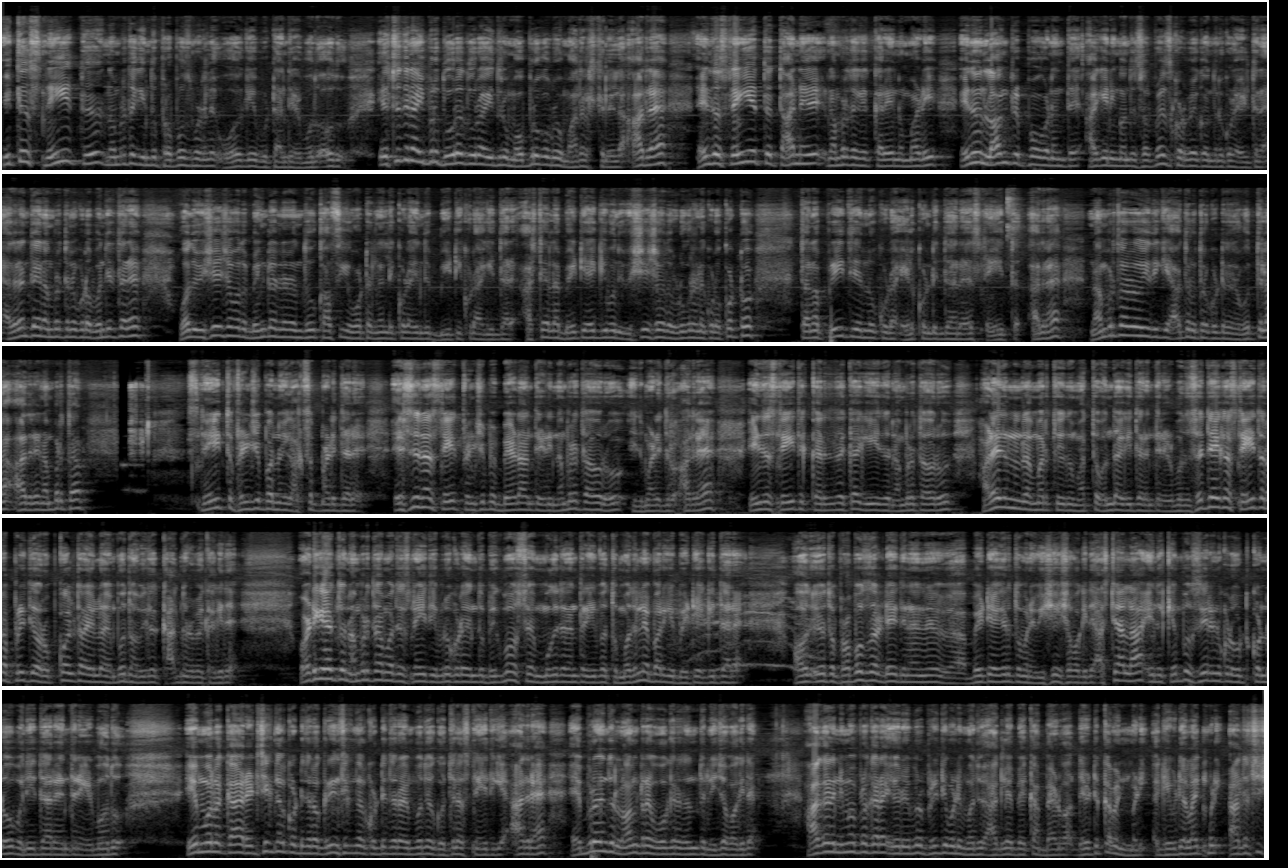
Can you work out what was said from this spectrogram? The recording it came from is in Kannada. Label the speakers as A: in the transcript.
A: ಇತ್ತ ಸ್ನೇಹಿತ ನಮ್ರತೆಗೆ ಇಂದು ಪ್ರಪೋಸ್ ಮಾಡಲಿ, ಹೋಗೇ ಬಿಟ್ಟ ಅಂತ ಹೇಳ್ಬೋದು. ಹೌದು. ಎಷ್ಟು ದಿನ ಇಬ್ಬರು ದೂರ ದೂರ ಇದ್ದರು ಒಬ್ರಿಗೊಬ್ರು ಮಾತಾಡ್ಸ್ತಿರ್ಲಿಲ್ಲ. ಆದರೆ ಇಂದು ಸ್ನೇಹಿತ ತಾನೇ ನಮ್ರತೆಗೆ ಕರೆಯನ್ನು ಮಾಡಿ, ಇನ್ನೊಂದು ಲಾಂಗ್ ಟ್ರಿಪ್ ಹೋಗೋಣಂತೆ, ಹಾಗೆ ನಿಂಗೊಂದು ಸರ್ಪ್ರೈಸ್ ಕೊಡಬೇಕು ಅಂತ ಕೂಡ ಹೇಳ್ತಾನೆ. ಅದರಂತೆ ನಮ್ರತನು ಕೂಡ ಬಂದಿರ್ತಾರೆ. ಒಂದು ವಿಶೇಷವಾದ ಬೆಂಗಳೂರಿನೊಂದು ಖಾಸಗಿ ಹೋಟೆಲ್ನಲ್ಲಿ ಕೂಡ ಇಂದು ಭೇಟಿ ಕೂಡ ಆಗಿದ್ದಾರೆ. ಅಷ್ಟೇ ಅಲ್ಲ, ಭೇಟಿಯಾಗಿ ಒಂದು ವಿಶೇಷವಾದ ಉಡುಗೊರೆಯನ್ನು ಕೂಡ ಕೊಟ್ಟು ತನ್ನ ಪ್ರೀತಿಯನ್ನು ಕೂಡ ಹೇಳ್ಕೊಂಡಿದ್ದಾರೆ ಸ್ನೇಹಿತ. ಆದರೆ ನಮ್ರತರು ಇದಕ್ಕೆ ಯಾವ ಉತ್ತರ ಕೊಟ್ಟಿದ್ದಾರೆ ಗೊತ್ತಿಲ್ಲ. ಆದರೆ ನಮ್ರತ ಸ್ನೇಹಿತ ಫ್ರೆಂಡ್ಶಿಪ್ಪನ್ನು ಈಗ ಅಕ್ಸೆಪ್ಟ್ ಮಾಡಿದ್ದಾರೆ. ಎಷ್ಟು ಜನ ಸ್ನೇಹಿತ ಫ್ರೆಂಡ್ಶಿಪ್ ಬೇಡ ಅಂತ ಹೇಳಿ ನಮ್ರತ ಅವರು ಇದು ಮಾಡಿದರು. ಆದರೆ, ಇಂದು ಸ್ನೇಹಿತ ಕರೆದಕ್ಕಾಗಿ ಇದು ನಮ್ರತಾ ಅವರು ಹಳೆಯದನ್ನೆಲ್ಲ ಮರೆತು ಇದು ಮತ್ತೆ ಒಂದಾಗಿದ್ದಾರೆ ಅಂತ ಹೇಳ್ಬೋದು. ಸದ್ಯ ಈಗ ಸ್ನೇಹಿತರ ಪ್ರೀತಿ ಅವ್ರು ಒಪ್ಕೊಳ್ತಾರ ಇಲ್ಲೋ ಎಂಬುದು ನಾವೀಗ ಕಾದು ನೋಡಬೇಕಾಗಿದೆ. ಒಟ್ಟಿಗೆ ಇವತ್ತು ನಮ್ರತಾ ಮತ್ತು ಸ್ನೇಹಿತ ಇಬ್ಬರು ಕೂಡ ಇಂದು ಬಿಗ್ ಬಾಸ್ ಮುಗಿದ ನಂತರ ಇವತ್ತು ಮೊದಲನೇ ಬಾರಿಗೆ ಭೇಟಿಯಾಗಿದ್ದಾರೆ. ಅವರು ಇವತ್ತು ಪ್ರಪೋಸಲ್ ಡೇ ದಿನ ಭೇಟಿಯಾಗಿರೋ ತುಂಬಾ ವಿಶೇಷವಾಗಿದೆ. ಅಷ್ಟೇ ಅಲ್ಲ, ಇಂದು ಕೆಂಪು ಸೀರೆಯನ್ನು ಕೂಡ ಉಟ್ಕೊಂಡು ಬಂದಿದ್ದಾರೆ ಅಂತಲೇ ಹೇಳ್ಬೋದು. ಈ ಮೂಲಕ ರೆಡ್ ಸಿಗ್ನಲ್ ಕೊಟ್ಟಿದ್ದಾರೋ, ಗ್ರೀನ್ ಸಿಗ್ನಲ್ ಕೊಟ್ಟಿದ್ದಾರೋ ಎಂಬುದು ಗೊತ್ತಿಲ್ಲ ಸ್ನೇಹಿತಿಗೆ. ಆದರೆ ಇಬ್ಬರು ಇಂದು ಲಾಂಗ್ ಡ್ರೈವ್ ಹೋಗಿರೋದಂತೂ ನಿಜವಾಗಿದೆ. ಹಾಗಾದರೆ ನಿಮ್ಮ ಪ್ರಕಾರ ಇವರಿಬ್ಬರು ಪ್ರೀತಿ ಮಾಡಿ ಮದುವೆ ಆಗಲೇಬೇಕಾ, ಬೇಡವಾ? ದಯವಿಟ್ಟು ಕಮೆಂಟ್ ಮಾಡಿ. ಹಾಗೆ ವಿಡಿಯೋ ಲೈಕ್ ಮಾಡಿ, ಆದಷ್ಟು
